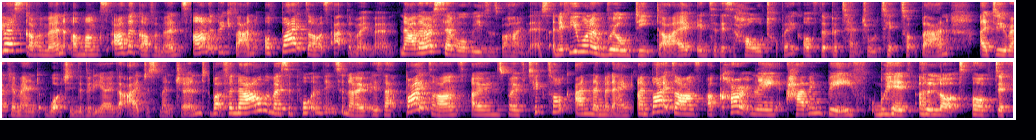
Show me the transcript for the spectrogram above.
US government, amongst other governments, aren't a big fan of ByteDance at the moment. Now, there are several reasons behind this, and if you want a real deep dive into this whole topic of the potential TikTok ban, I do recommend watching the video that I just mentioned. But for now, the most important thing to know is that ByteDance owns both TikTok and Lemon8, and ByteDance are currently having beef with a lot of different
